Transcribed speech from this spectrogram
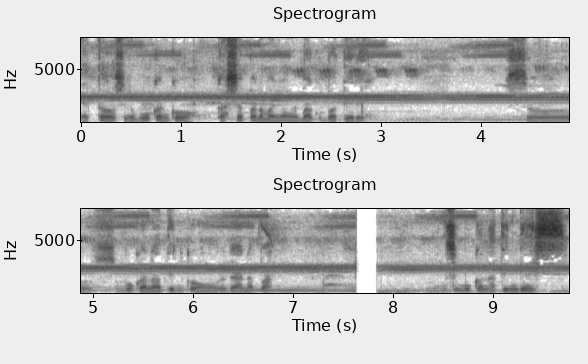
Ito, sinubukan ko. Kasya pa naman yung bago battery. So, subukan natin kung gagana pa. Subukan natin guys.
